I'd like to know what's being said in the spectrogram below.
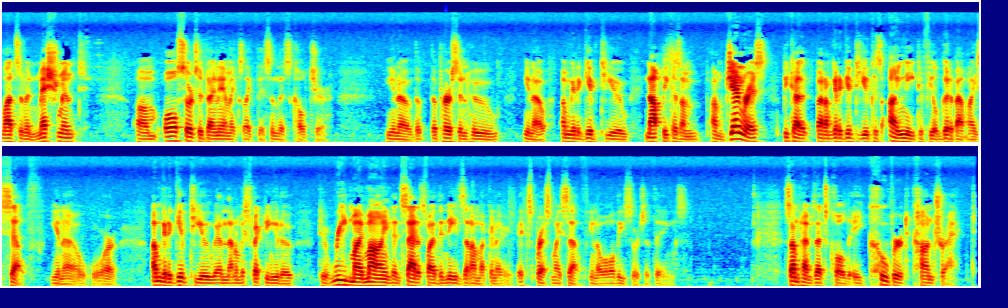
lots of enmeshment, um, all sorts of dynamics like this in this culture. You know, the the person who, you know, I'm going to give to you not because I'm I'm generous, because but I'm going to give to you because I need to feel good about myself. You know, or I'm going to give to you and then I'm expecting you to to read my mind and satisfy the needs that I'm not going to express myself. You know, all these sorts of things. Sometimes that's called a covert contract.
